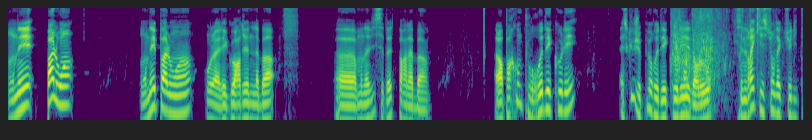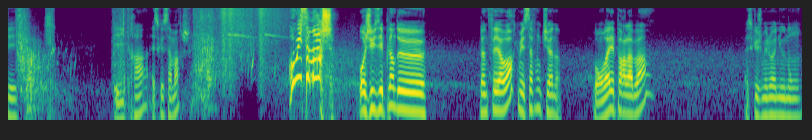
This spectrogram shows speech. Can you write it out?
On est loin. On est pas loin. Oh là, les Guardians là-bas. Euh, à mon avis, ça doit être par là-bas. Alors par contre, pour redécoller, est-ce que je peux redécoller dans l'eau? C'est une vraie question d'actualité, Elytra, est-ce que ça marche? Oh oui, ça marche Bon, j'ai usé plein de... Plein de fireworks, mais ça fonctionne. Bon, on va aller par là-bas. Est-ce que je m'éloigne ou non?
